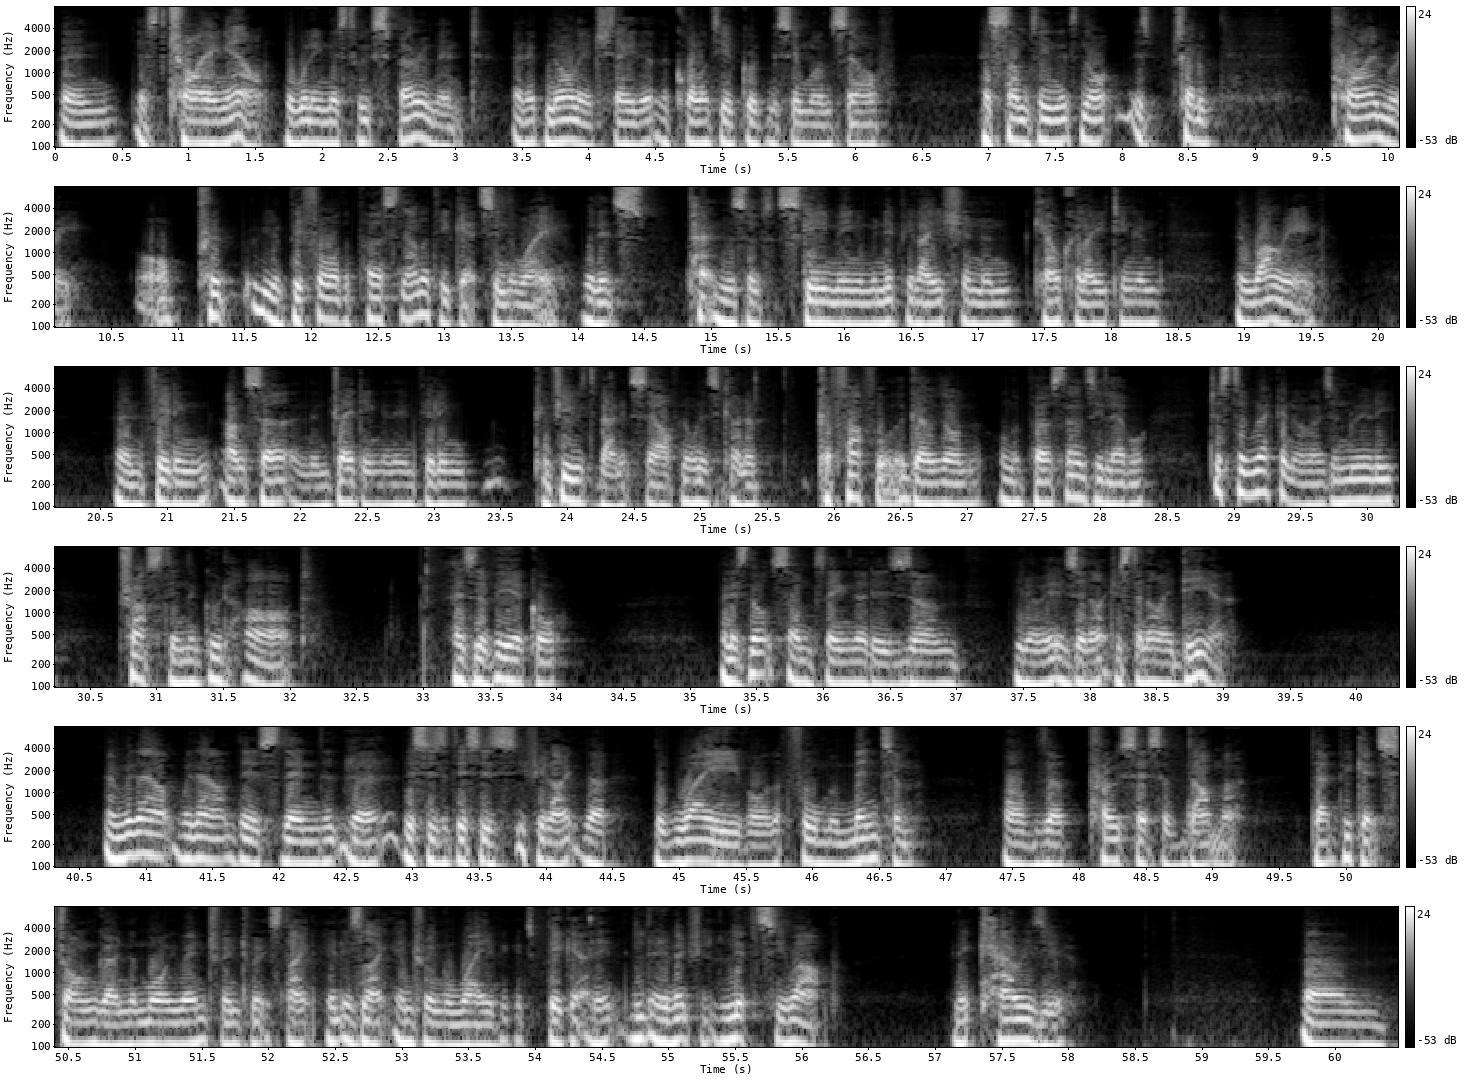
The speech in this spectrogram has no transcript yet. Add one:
and just trying out the willingness to experiment and acknowledge, say, that the quality of goodness in oneself as something that's not is sort of primary or pre- you know, before the personality gets in the way with its patterns of scheming and manipulation and calculating and, and worrying and feeling uncertain and dreading and then feeling confused about itself and all this kind of kerfuffle that goes on on the personality level, just to recognize and really trust in the good heart as the vehicle. And it's not something that is, um, you know, it is an, just an idea. And without without this, then the, the, this is this is, if you like, the the wave or the full momentum of the process of Dhamma that gets stronger and the more you enter into it, it's like, it is like entering a wave, it gets bigger and it, it eventually lifts you up and it carries you. Um,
